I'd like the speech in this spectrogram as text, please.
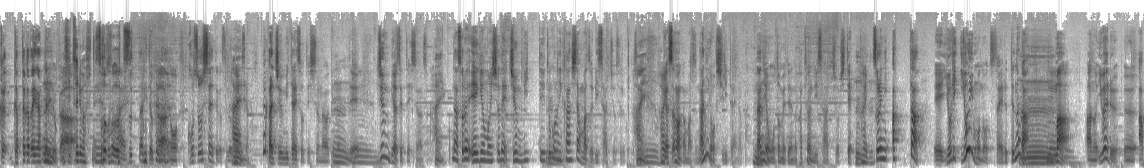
ガッタガタになったりとか、うん。足つりますね。そうそう、はい。つったりとか あの故障したりとかするわけですよ、だから準備体操って必要なわけであって、うん準備は絶対必要なんですよ。はい。だからそれ営業も一緒で準備っていうところに関してはまずリサーチをすることですね、はい。うん。お客様がまず何を知りたいのか、何を求めているのかっていうのをリサーチをして、はい。それに合った、えーより良いものを伝えるっていうのが、うん。まあ、あのいわゆるうんアッ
